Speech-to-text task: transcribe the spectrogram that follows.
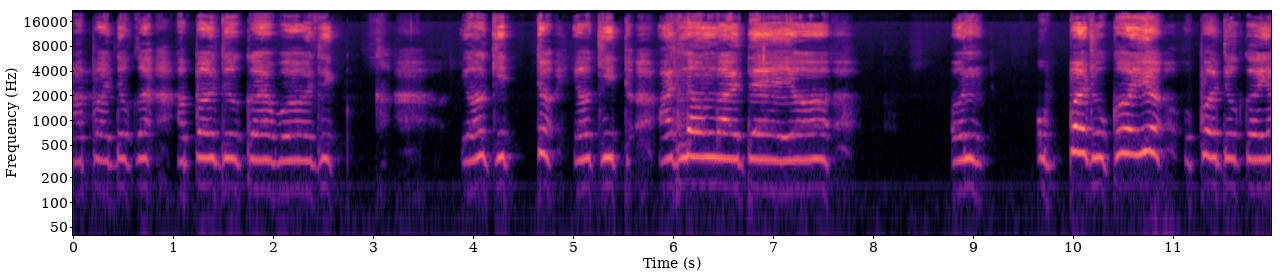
아빠 누가 아빠 누가 뭐니까 여기 또 여기 또 안녕하세요. 온 오빠 누구야? 오빠 누구야?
